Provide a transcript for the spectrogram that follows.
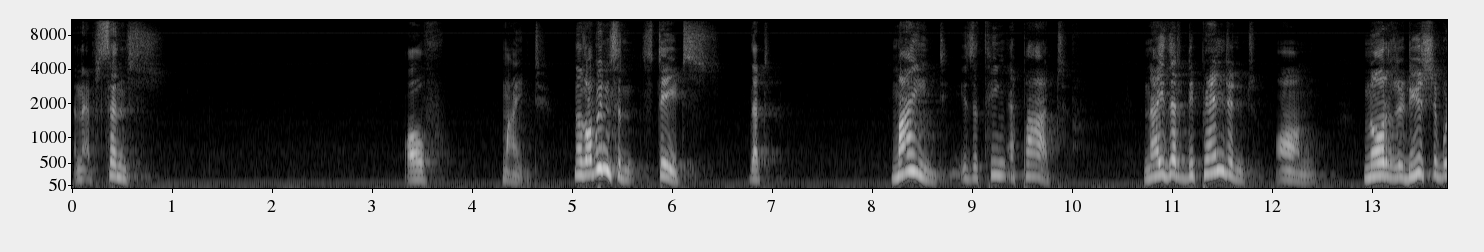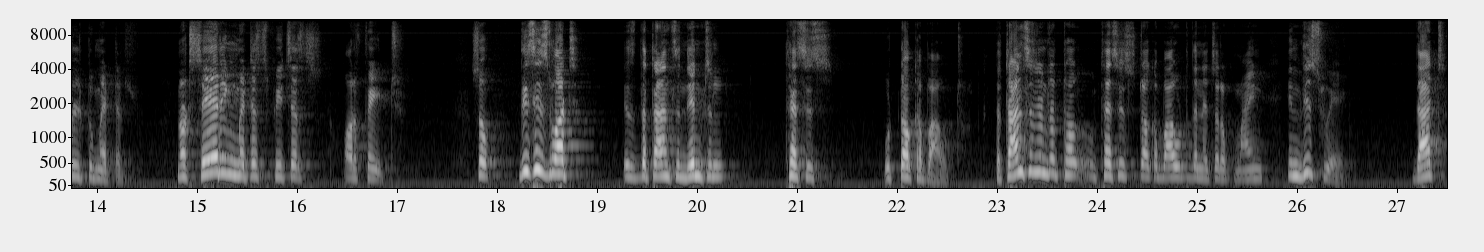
an absence of mind? Now, Robinson states that Mind is a thing apart, neither dependent on nor reducible to matter, not sharing matter's features or fate. So, this is what is the transcendental thesis would talk about. The transcendental thesis talk about the nature of mind in this way that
